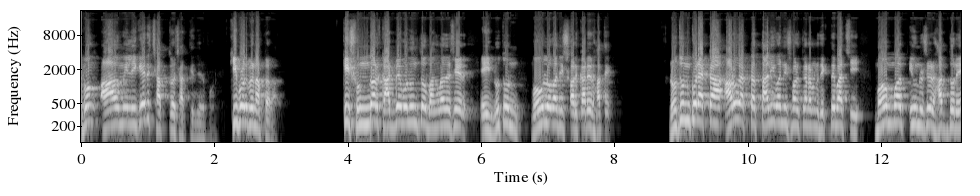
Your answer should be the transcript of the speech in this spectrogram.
এবং আওয়ামী লীগের ছাত্রছাত্রীদের উপর কি বলবেন আপনারা? কি সুন্দর কাটবে বলুন তো বাংলাদেশের এই নতুন মৌলবাদী সরকারের হাতে? নতুন করে একটা আরও একটা তালিবানি সরকার আমরা দেখতে পাচ্ছি মোহাম্মদ ইউনুসের হাত ধরে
